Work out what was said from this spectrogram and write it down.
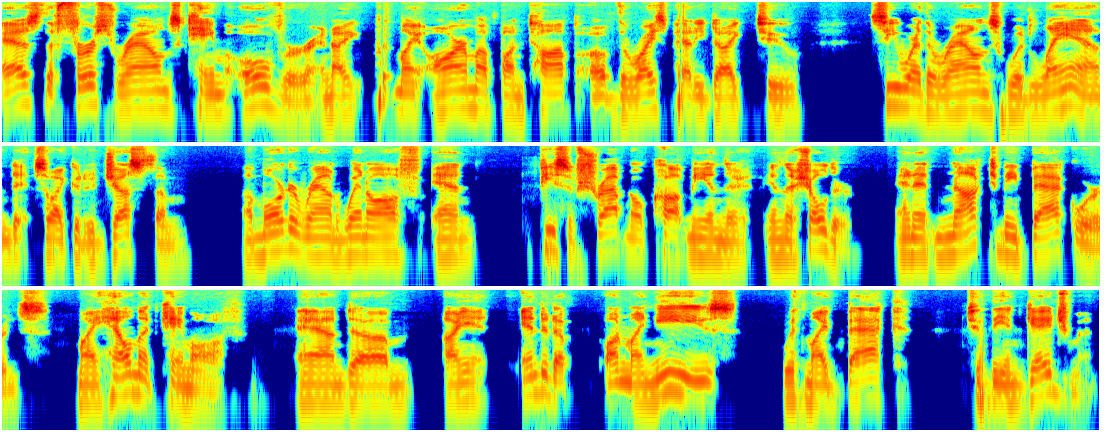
as the first rounds came over, and I put my arm up on top of the rice paddy dike to see where the rounds would land so I could adjust them, a mortar round went off and a piece of shrapnel caught me in the in the shoulder and it knocked me backwards. My helmet came off and um, I ended up on my knees with my back to the engagement.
